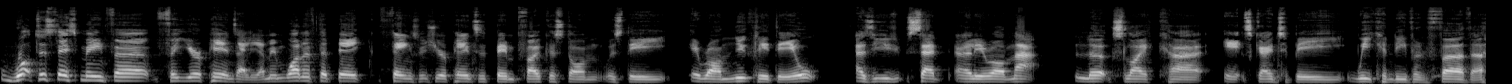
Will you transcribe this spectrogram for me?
What does this mean for, for Europeans, Ellie? I mean, one of the big things which Europeans have been focused on was the Iran nuclear deal as you said earlier on, that looks like uh, it's going to be weakened even further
